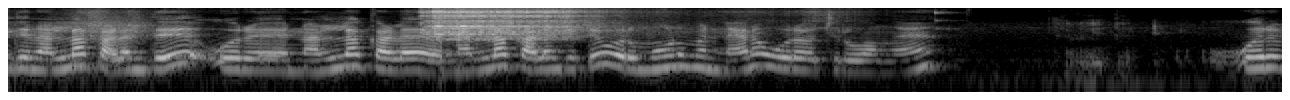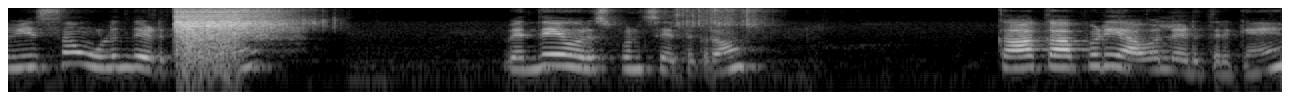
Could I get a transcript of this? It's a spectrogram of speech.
இது நல்லா கலந்து ஒரு நல்லா கல நல்லா கலந்துட்டு ஒரு மூணு மணி நேரம் ஊற வச்சுருவோங்க. ஒரு வீசம் உளுந்து எடுத்துக்கிறேன் வெந்தயம் ஒரு ஸ்பூன் சேர்த்துக்கிறோம். கா காப்படி அவல் எடுத்திருக்கேன்.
